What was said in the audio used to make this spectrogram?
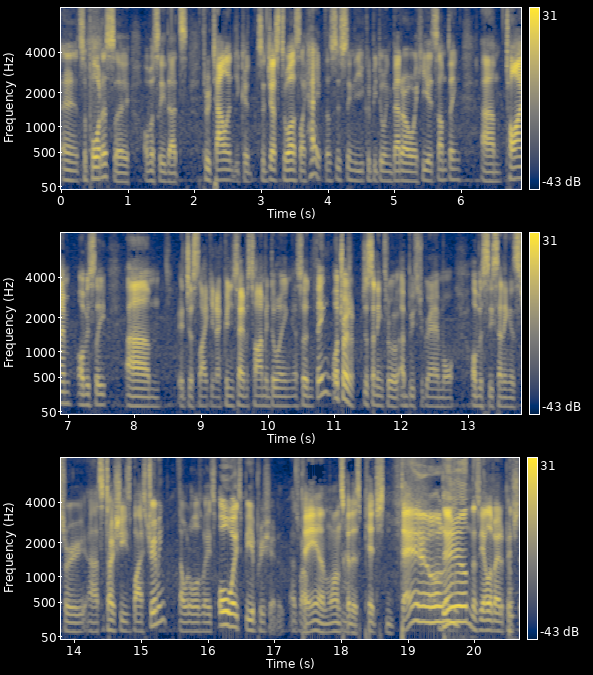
uh, support us. So obviously that's through talent. You could suggest to us like, hey, there's this thing that you could be doing better, or here's something. Um, time, obviously, um, it's just like you know, can you save us time in doing a certain thing, or treasure, just sending through a boostagram, or obviously sending us through uh, satoshis by streaming. That would always always be appreciated as well. Damn, Juan's got his pitch down. Down. There's the elevator pitch.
